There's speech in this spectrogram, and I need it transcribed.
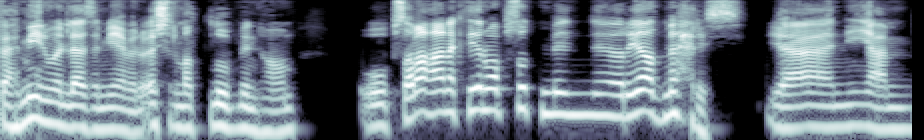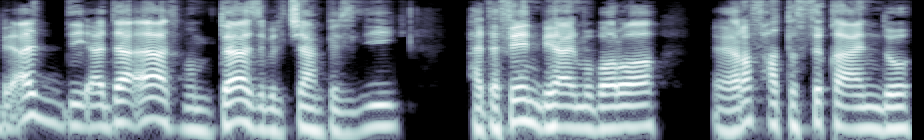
فاهمين وين لازم يعملوا إيش المطلوب منهم. وبصراحة أنا كثير مبسوط من رياض محرز. يعني عم بيأدي أداءات ممتازة بالتشامبيونز ليج هدفين بهاي المباراة آه، رفعت الثقة عنده.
